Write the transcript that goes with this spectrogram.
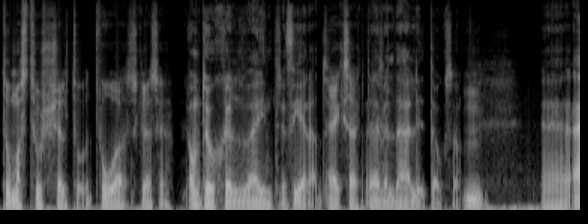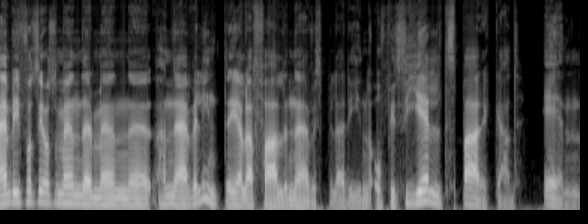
Thomas Tuchel två, två skulle jag säga Om Tuchel är intresserad Exakt, Det är väl där lite också mm. Eh, nej, vi får se vad som händer, men eh, han är väl inte i alla fall när vi spelar in officiellt sparkad än.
